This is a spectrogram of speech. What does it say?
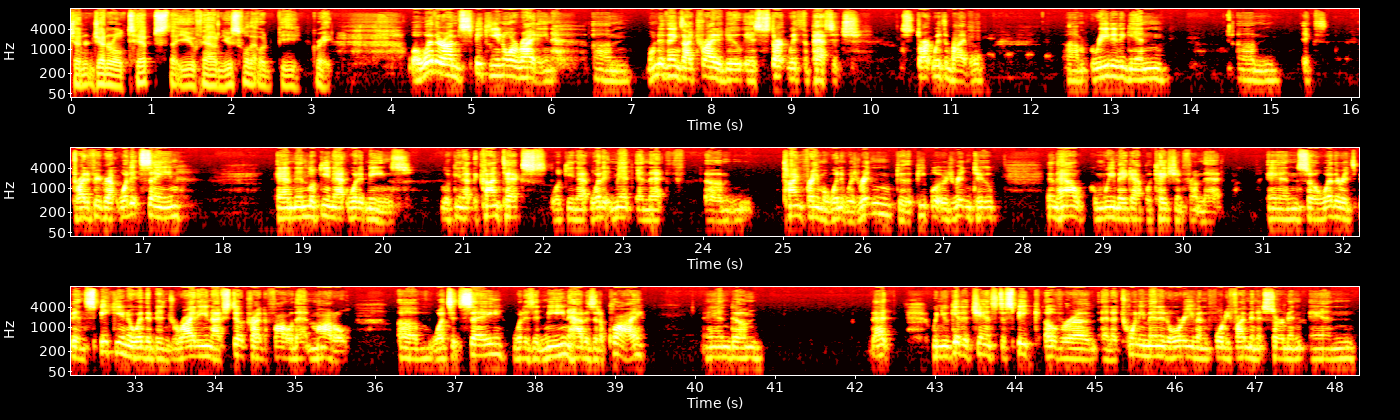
gen- general tips that you found useful, that would be great. Well, whether I'm speaking or writing, um, one of the things I try to do is start with the passage, start with the Bible, um, read it again, um, ex- try to figure out what it's saying, and then looking at what it means. Looking at the context, looking at what it meant in that um, time frame of when it was written to the people it was written to, and how can we make application from that. And so, whether it's been speaking or whether it's been writing, I've still tried to follow that model of what's it say, what does it mean, how does it apply, and um, that when you get a chance to speak over a, a 20 minute or even 45 minute sermon, and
